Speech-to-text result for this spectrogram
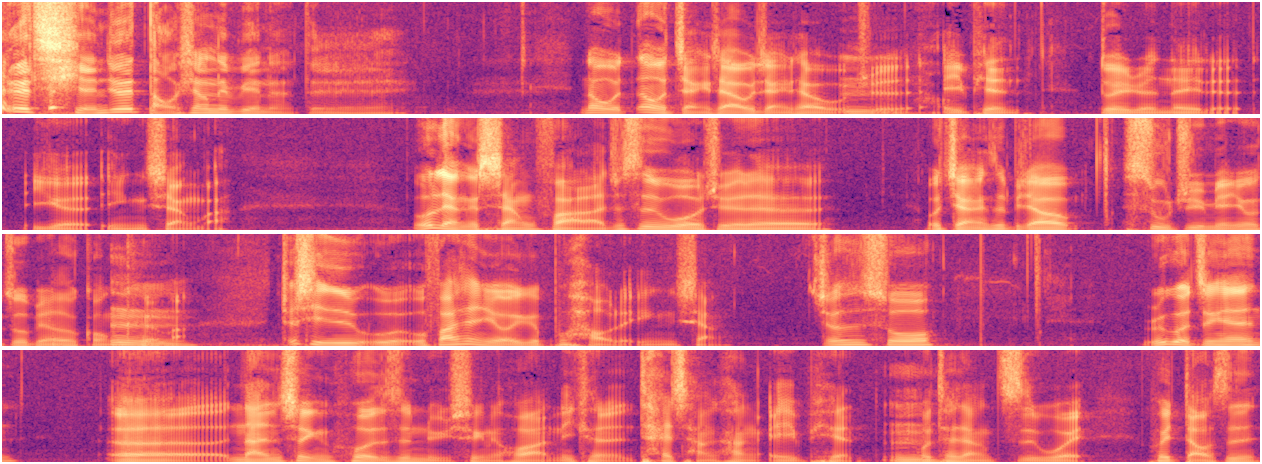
那个钱就会倒向那边了，对对对。那我那我讲一下，我讲一下，我觉得 A 片对人类的一个影响吧。我有两个想法啦，就是我觉得我讲的是比较数据面，因为我做比较多功课嘛。就其实我我发现有一个不好的影响，就是说，如果今天呃男性或者是女性的话，你可能太常看 A 片，或太常自慰，会导致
